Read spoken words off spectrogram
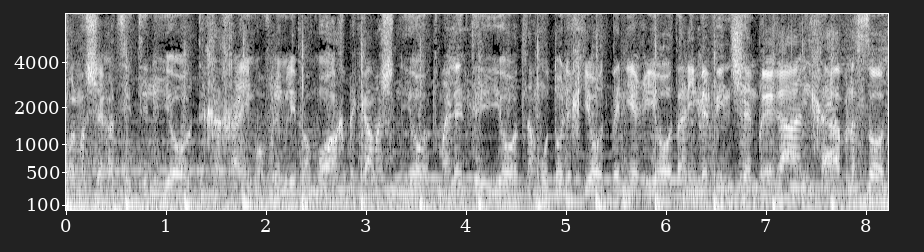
כל מה שרציתי להיות איך החיים עוברים לי במוח בכמה שניות מלא תהיות למות או לחיות בין יריות. אני מבין שאין ברירה אני חייב לנסות.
